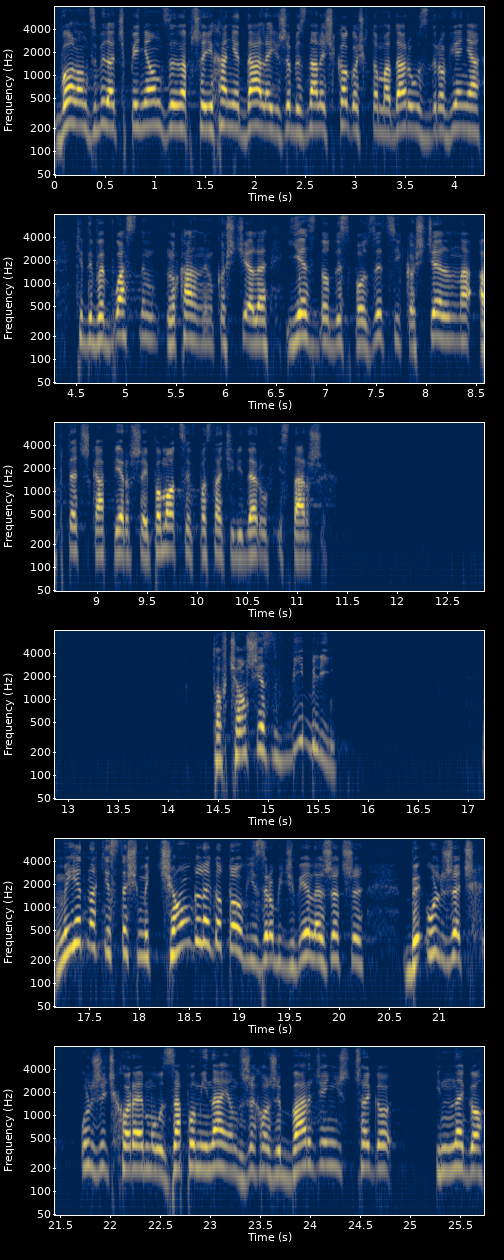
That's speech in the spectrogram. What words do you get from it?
woląc wydać pieniądze na przejechanie dalej, żeby znaleźć kogoś, kto ma dar uzdrowienia, kiedy we własnym lokalnym kościele jest do dyspozycji kościelna apteczka pierwszej pomocy w postaci liderów i starszych. To wciąż jest w Biblii. My jednak jesteśmy ciągle gotowi zrobić wiele rzeczy, by ulżyć, ulżyć choremu, zapominając, że chorzy bardziej niż czego innego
